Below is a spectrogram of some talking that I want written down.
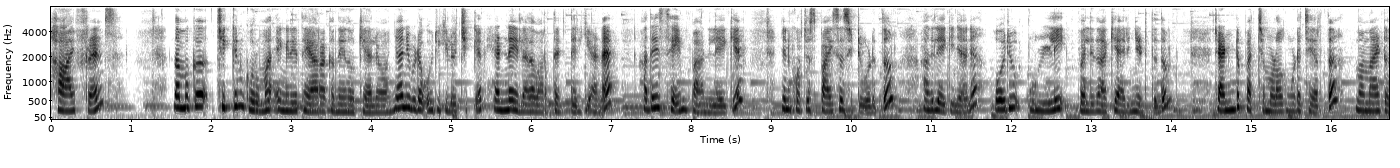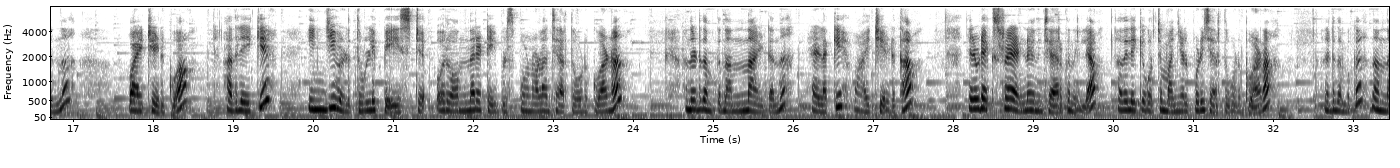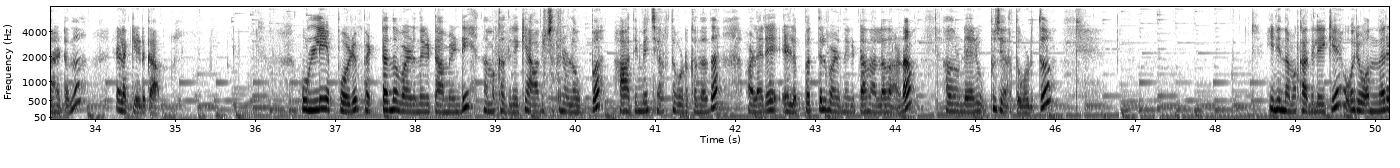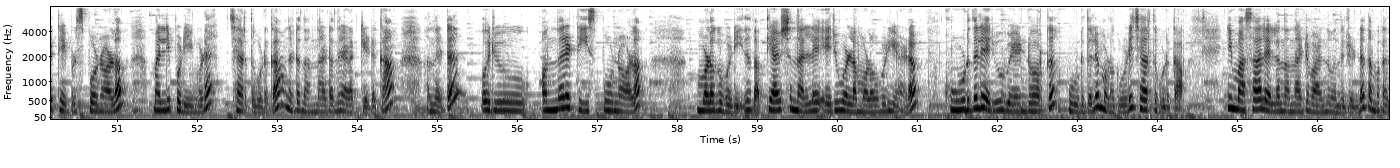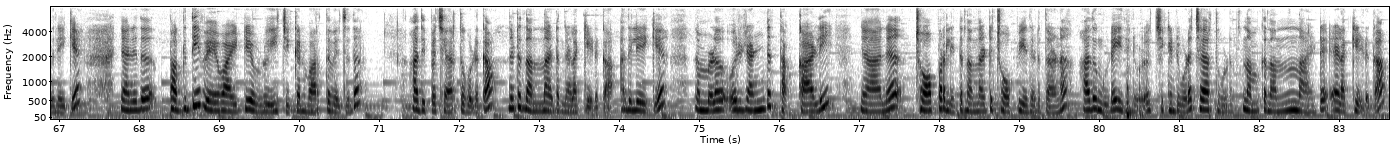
Hi friends നമുക്ക് chicken kurma എങ്ങനെ തയ്യാറാക്കുന്നതെന്ന് നോക്കിയാലോ? ഞാനിവിടെ ഒരു കിലോ ചിക്കൻ എണ്ണയില്ലാതെ വറുത്തെടുത്തിരിക്കുകയാണ്. അതേ സെയിം പാനിലേക്ക് ഞാൻ കുറച്ച് സ്പൈസസ് ഇട്ട് കൊടുത്തു. അതിലേക്ക് ഞാൻ ഒരു ഉള്ളി വലുതാക്കി അരിഞ്ഞെടുത്തതും രണ്ട് പച്ചമുളകും കൂടെ ചേർത്ത് നന്നായിട്ടൊന്ന് വഴറ്റിയെടുക്കുക. അതിലേക്ക് ഇഞ്ചി വെളുത്തുള്ളി പേസ്റ്റ് ഒരു ഒന്നര ടേബിൾ സ്പൂണോളം ചേർത്ത് കൊടുക്കുവാണ്. എന്നിട്ട് നമുക്ക് നന്നായിട്ടൊന്ന് ഇളക്കി വഴറ്റിയെടുക്കാം. ഞാനിവിടെ എക്സ്ട്രാ എണ്ണയൊന്നും ചേർക്കുന്നില്ല. അതിലേക്ക് കുറച്ച് മഞ്ഞൾപ്പൊടി ചേർത്ത് കൊടുക്കുവാണ്. എന്നിട്ട് നമുക്ക് നന്നായിട്ടൊന്ന് ഇളക്കിയെടുക്കാം. ഉള്ളി എപ്പോഴും പെട്ടെന്ന് വഴന്ന് കിട്ടാൻ വേണ്ടി നമുക്കതിലേക്ക് ആവശ്യത്തിനുള്ള ഉപ്പ് ആദ്യമേ ചേർത്ത് കൊടുക്കുന്നത് വളരെ എളുപ്പത്തിൽ വഴന്ന് കിട്ടാൻ നല്ലതാണ്. അതുകൊണ്ട് ഞാൻ ഉപ്പ് ചേർത്ത് കൊടുത്തു. ഇനി നമുക്കതിലേക്ക് ഒരു ഒന്നര ടേബിൾ സ്പൂണോളം മല്ലിപ്പൊടിയും കൂടെ ചേർത്ത് കൊടുക്കാം. എന്നിട്ട് നന്നായിട്ടൊന്ന് ഇളക്കിയെടുക്കാം. എന്നിട്ട് ഒരു ഒന്നര ടീസ്പൂണോളം മുളക് പൊടി. ഇത് അത്യാവശ്യം നല്ല എരിവുള്ള മുളക് പൊടിയാണ്. കൂടുതൽ എരിവ് വേണ്ടവർക്ക് കൂടുതൽ മുളക് പൊടി ചേർത്ത് കൊടുക്കാം. ഈ മസാല എല്ലാം നന്നായിട്ട് വഴന്നു വന്നിട്ടുണ്ട്. നമുക്കതിലേക്ക് ഞാനിത് പകുതി വേവായിട്ടേ ഉള്ളൂ ഈ ചിക്കൻ വറുത്ത് വെച്ചത്. അതിപ്പോൾ ചേർത്ത് കൊടുക്കുക എന്നിട്ട് നന്നായിട്ട് നിളക്കിയെടുക്കുക അതിലേക്ക് നമ്മൾ ഒരു രണ്ട് തക്കാളി ഞാൻ ചോപ്പറിലിട്ട് നന്നായിട്ട് ചോപ്പ് ചെയ്തെടുത്താണ്. അതും കൂടെ ഇതിന്റെ കൂടെ ചിക്കന്റെ കൂടെ ചേർത്ത് കൊടുത്ത് നമുക്ക് നന്നായിട്ട് ഇളക്കിയെടുക്കാം.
